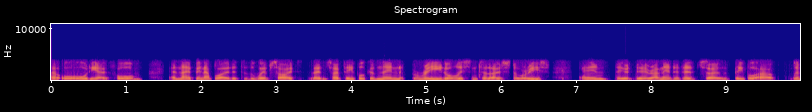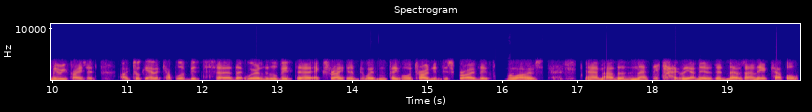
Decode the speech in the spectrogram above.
uh, or audio form, and they've been uploaded to the website. And so people can then read or listen to those stories, and they're, they're unedited, so people are. Let me rephrase it. I took out a couple of bits uh, that were a little bit uh, X-rated when people were trying to describe their former lives. Um, other than that, they're totally unedited, and there was only a couple.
